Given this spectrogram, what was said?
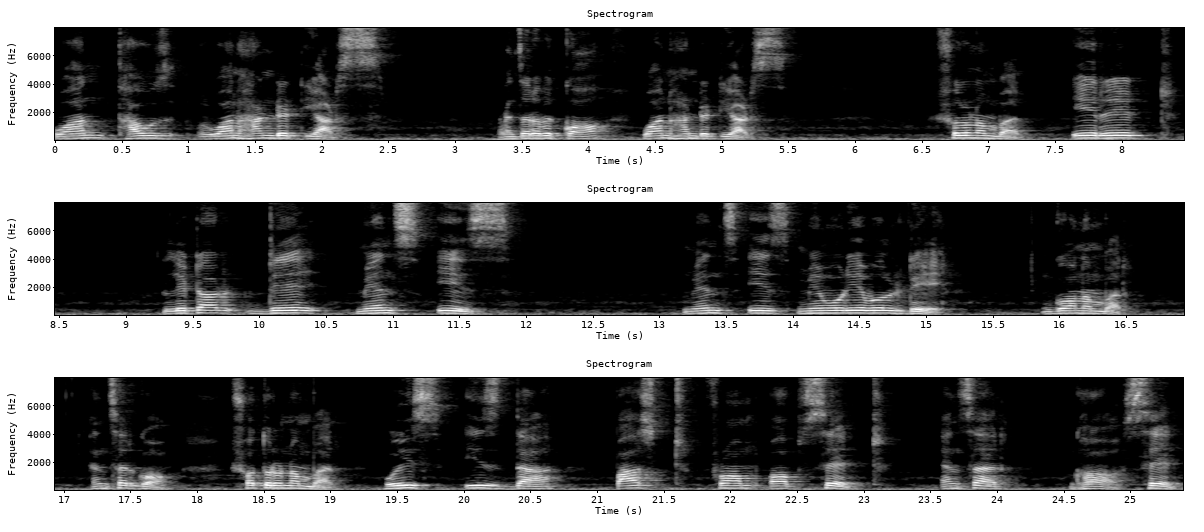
one thousand, one hundred years. Answer হবে ক, ওয়ান হান্ড্রেড ইয়ার্স। ষোলো number. A red letter day means is means is memorable day. গ নাম্বার। অ্যান্সার গ। সতেরো number. Which is the past form of set answer ঘ সেট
